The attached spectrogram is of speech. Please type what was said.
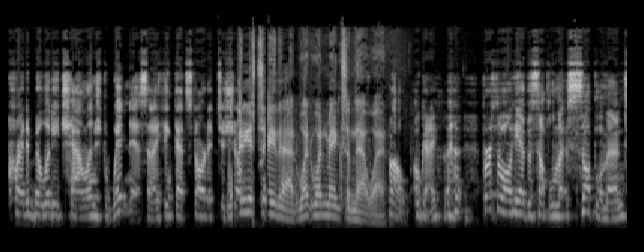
credibility challenged witness, and I think that started to show. Why do you say that? What what makes him that way? Well, okay. First of all, he had to supplement supplement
